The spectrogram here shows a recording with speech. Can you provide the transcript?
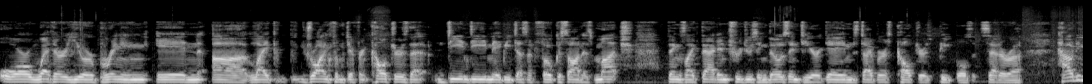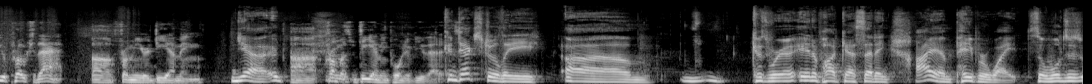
or whether you're bringing in uh, like drawing from different cultures that d&d maybe doesn't focus on as much things like that introducing those into your games diverse cultures peoples etc how do you approach that uh, from your dming Yeah. uh, from a dming point of view that is contextually um because we're in a podcast setting i am paper white so we'll just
